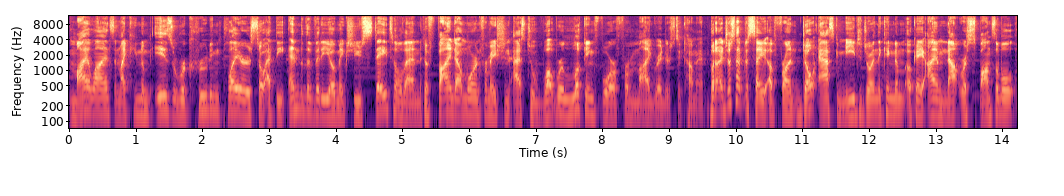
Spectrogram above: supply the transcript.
my alliance and my kingdom is recruiting players. So at the end of the video make sure you stay till then to find out more information as to what we're looking for for migrators to come in. But I just have to say up front don't ask me to join the kingdom okay? I am not responsible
